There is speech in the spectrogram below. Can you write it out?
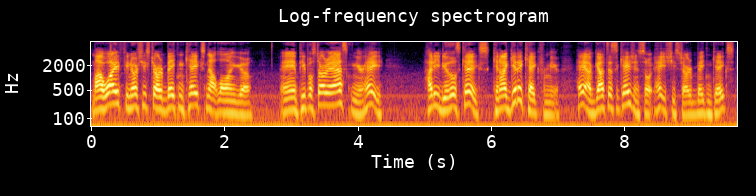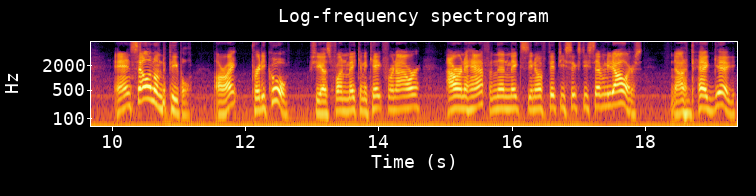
My wife, you know, she started baking cakes not long ago, and people started asking her, "Hey, how do you do those cakes? Can I get a cake from you?" Hey, I've got this occasion. So, hey, she started baking cakes and selling them to people. All right, pretty cool. She has fun making a cake for an hour, hour and a half, and then makes, you know, 50, 60, 70 dollars. Not a bad gig.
